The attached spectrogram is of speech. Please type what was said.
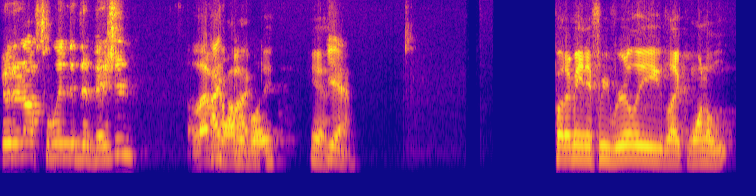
good enough to win the division? Eleven and five. probably. Yeah. Yeah, But I mean, if we really like want to,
